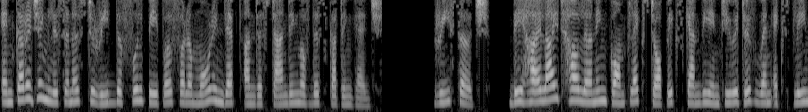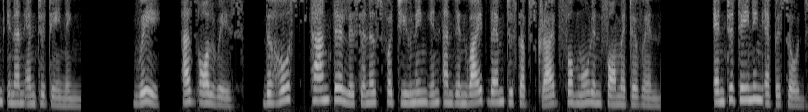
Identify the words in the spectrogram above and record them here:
encouraging listeners to read the full paper for a more in depth understanding of this cutting edge research. They highlight how learning complex topics can be intuitive when explained in an entertaining way. As always, the hosts thank their listeners for tuning in and invite them to subscribe for more informative and entertaining episodes.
